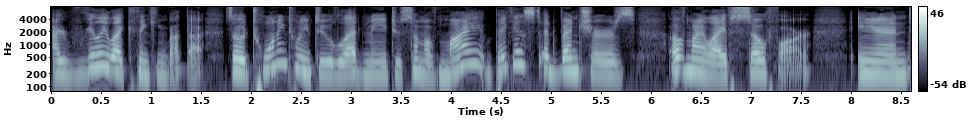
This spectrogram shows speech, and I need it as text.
I really like thinking about that. So 2022 led me to some of my biggest adventures of my life so far and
